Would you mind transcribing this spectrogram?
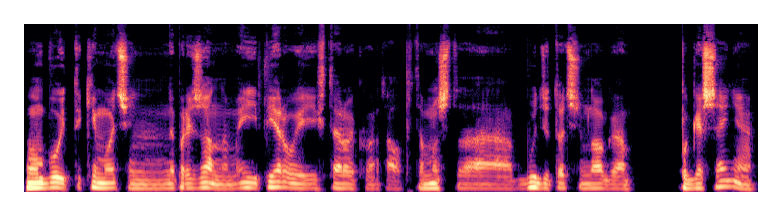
он будет таким очень напряженным и первый, и второй квартал, потому что будет очень много погашения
